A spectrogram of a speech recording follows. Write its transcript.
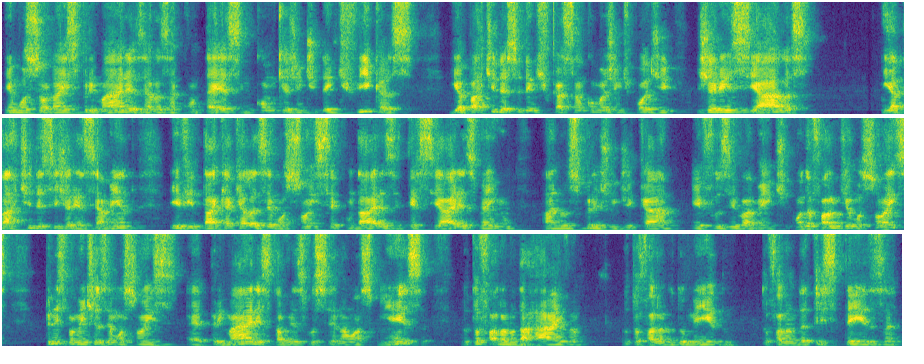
emocionais primárias elas acontecem, como que a gente identifica-as e a partir dessa identificação como a gente pode gerenciá-las e a partir desse gerenciamento evitar que aquelas emoções secundárias e terciárias venham a nos prejudicar efusivamente. Quando eu falo de emoções, principalmente as emoções é, primárias, talvez você não as conheça, eu estou falando da raiva, eu estou falando do medo, estou falando da tristeza,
